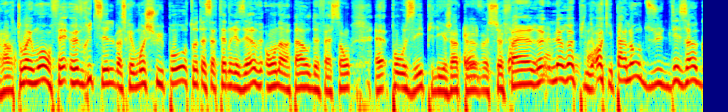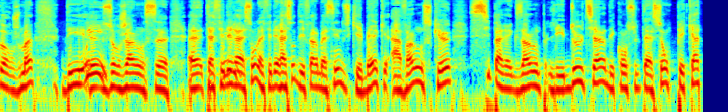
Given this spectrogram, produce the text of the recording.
Alors, toi et moi, on fait œuvre utile parce que moi, je suis pour, toi, tu as certaines réserves. On en parle de façon euh, posée, puis les gens peuvent se faire leur opinion. OK, parlons du désengorgement des euh, urgences. Euh, ta fédération, la Fédération des pharmaciens du Québec, avance que si, par exemple, les deux tiers des consultations P4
